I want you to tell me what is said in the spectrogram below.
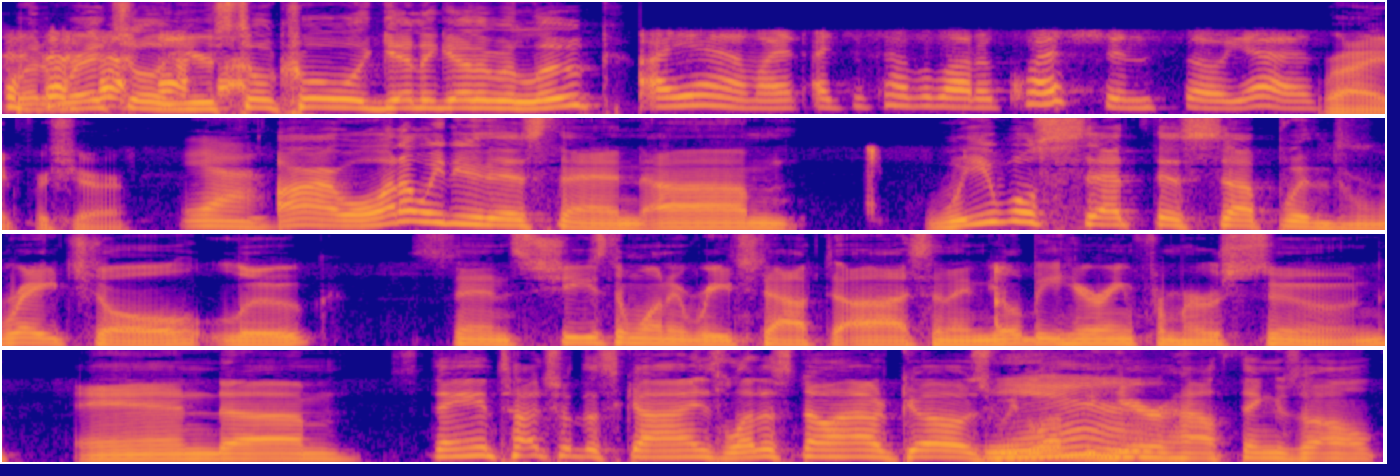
but Rachel, you're still cool with getting together with Luke? I am. I, I just have a lot of questions. So yes. Right, for sure. Yeah. All right. Well, why don't we do this then? Um, we will set this up with Rachel, Luke, since she's the one who reached out to us, and then you'll be hearing from her soon. And um, stay in touch with us, guys. Let us know how it goes. We'd love to hear how things all,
